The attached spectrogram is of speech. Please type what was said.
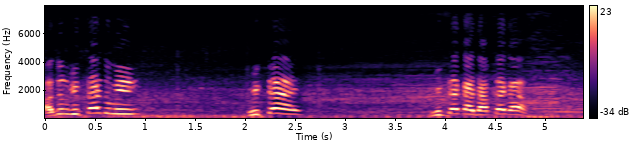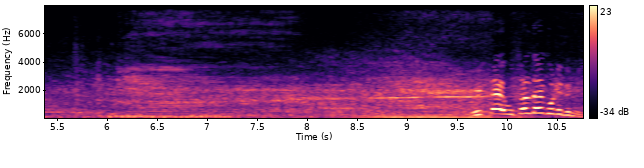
अजून विकताय तुम्ही? विकताय? विकताय काय दाबताय का? विकताय उचलताय कुठे तुम्ही?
